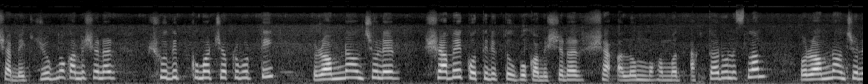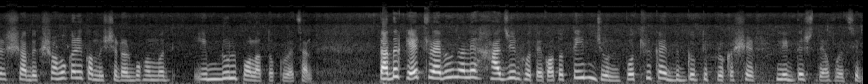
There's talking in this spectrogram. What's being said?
সাবেক যুগ্ম কমিশনার সুদীপ কুমার চক্রবর্তী, রমনা অঞ্চলের সাবেক অতিরিক্ত উপকমিশনার শাহ আলম মোহাম্মদ আখতারুল ইসলাম ও রমনা অঞ্চলের সাবেক সহকারী কমিশনার মোহাম্মদ ইমরুল পলাতক রয়েছেন। তাদেরকে ট্রাইব্যুনালে হাজির হতে গত তিন জুন পত্রিকায় বিজ্ঞপ্তি প্রকাশের নির্দেশ দেওয়া হয়েছিল।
